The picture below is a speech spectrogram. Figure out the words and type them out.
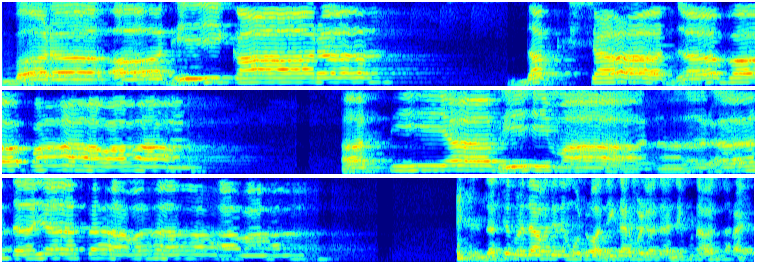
બળ અધિકાર. દક્ષ જબ પાવા. અતિ અભિમાન હૃદય દક્ષ પ્રજાપતિને મોટો અધિકાર મળ્યો હતો, એને પણ અહંકાર આવ્યો.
